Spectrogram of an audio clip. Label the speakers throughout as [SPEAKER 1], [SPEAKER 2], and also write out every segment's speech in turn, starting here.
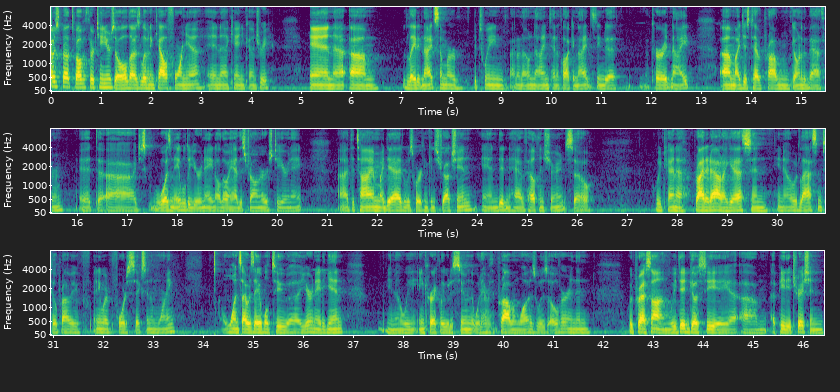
[SPEAKER 1] I was about 12 or 13 years old. I was living in California in uh, Canyon Country. And uh, um, late at night, somewhere between, I don't know, 9, 10 o'clock at night, seemed to occur at night. Um, I just have a problem going to the bathroom. It, uh, I just wasn't able to urinate, although I had the strong urge to urinate. Uh, at the time, my dad was working construction and didn't have health insurance, so we'd kind of ride it out, I guess, and you know, it would last until probably anywhere from four to six in the morning. Once I was able to uh, urinate again, you know, we incorrectly would assume that whatever the problem was was over, and then we'd press on. We did go see a, um, a pediatrician,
